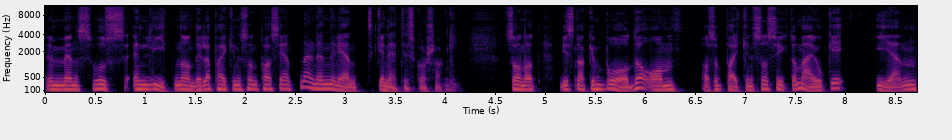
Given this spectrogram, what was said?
mens hos en liten andel av Parkinson-pasientene er det en rent genetisk årsak. Sånn at vi snakker både om… altså Parkinsons sykdom er jo ikke én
